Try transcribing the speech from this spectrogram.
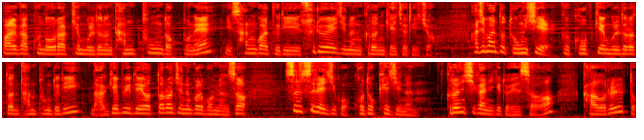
빨갛고 노랗게 물드는 단풍 덕분에 이 산과 들이 수려해지는 그런 계절이죠. 하지만 또 동시에 그 곱게 물들었던 단풍들이 낙엽이 되어 떨어지는 걸 보면서 쓸쓸해지고 고독해지는 그런 시간이기도 해서 가을을 또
